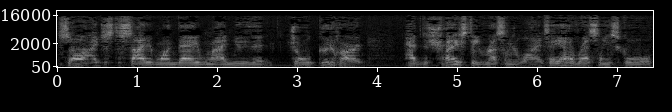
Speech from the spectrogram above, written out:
So I just decided one day when I knew that Joel Goodhart had the Tri-State Wrestling Alliance. They had a wrestling school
